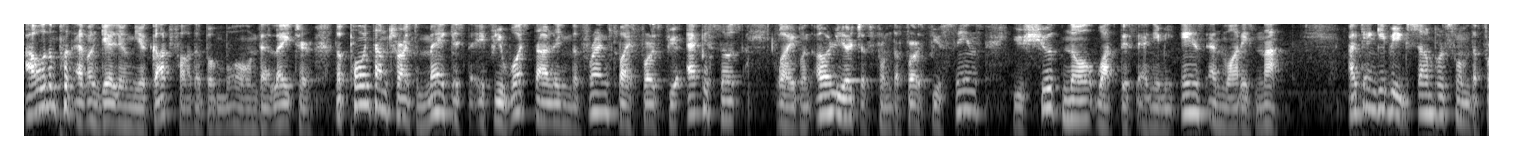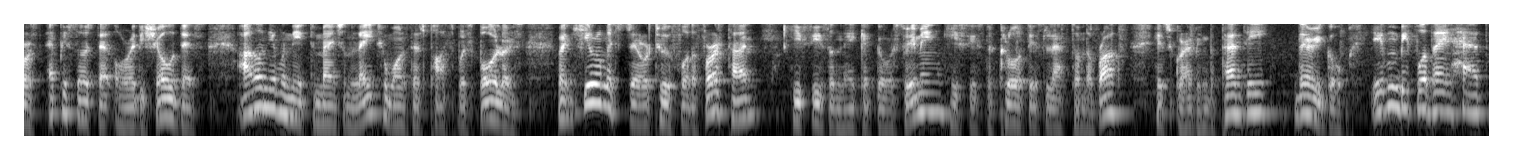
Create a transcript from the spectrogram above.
I wouldn't put Evangelion near Godfather, but more on that later. The point I'm trying to make is that if you watch Darling the Franxx by first few episodes, or even earlier just from the first few scenes, you should know what this enemy is and what is not. I can give you examples from the first episodes that already show this. I don't even need to mention later ones as possible spoilers. When Hiro meets Zero Two for the first time, he sees a naked girl swimming, he sees the clothes left on the rocks, he's grabbing the panty, there you go. Even before they had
